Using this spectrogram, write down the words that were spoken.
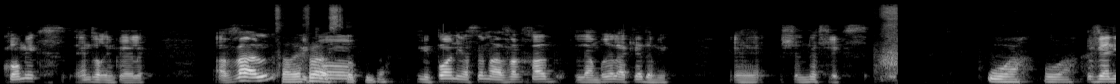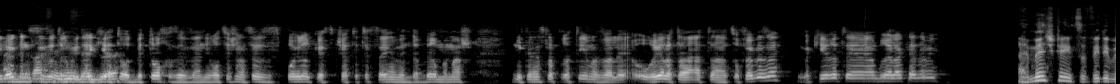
קומיקס אין דברים כאלה אבל צריך מפה, לעשות את זה מפה אני אעשה מעבר חד ל Umbrella Academy אה, של נטפליקס. וואו, וואו. ואני לא אכנס לזה יותר מדי כי אתה עוד בתוך זה ואני רוצה שנעשה איזה spoiler cast כשאתה תסיים ונדבר ממש, ניכנס לפרטים, אבל אה, אוריאל אתה, אתה צופה בזה? מכיר את Umbrella Academy? האמת שאני צפיתי ב...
